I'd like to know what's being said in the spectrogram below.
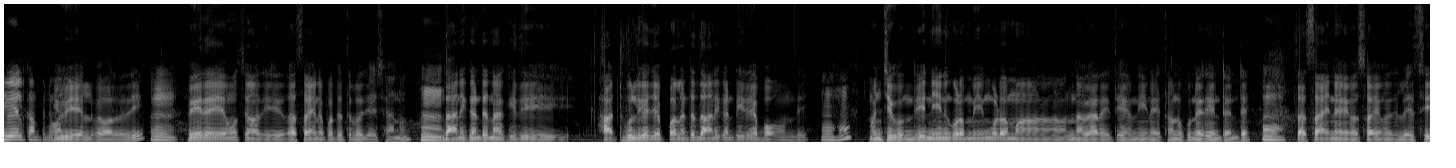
యూఎల్ కంపెనీ. యూఏఎల్ వాళ్ళది. వేరే ఏమో అది రసాయన పద్ధతిలో చేశాను. ఉమ్, దానికంటే నాకు ఇది హార్ట్ఫుల్గా చెప్పాలంటే దానికంటే ఇదే బాగుంది. మంచిగా ఉంది నేను కూడా మేము కూడా మా అన్నగారు అయితే నేనైతే అనుకునేది ఏంటంటే రసాయన వ్యవసాయం వదిలేసి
